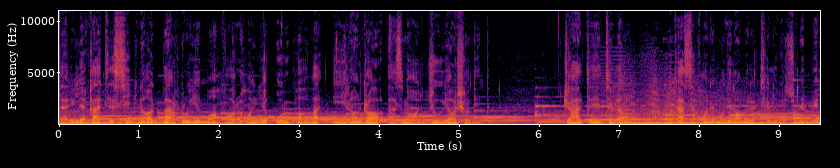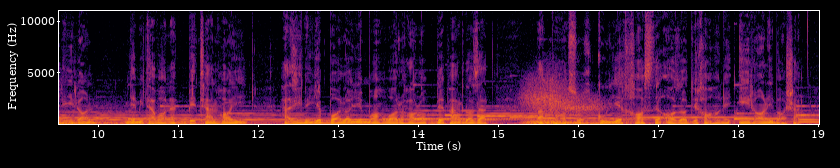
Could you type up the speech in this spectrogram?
دلیل قطع سیگنال بر روی ماهواره های اروپا و ایران را از ما جویا شدید. جهت اطلاع. متاسفانه مدیرعامل تلویزیون ملی ایران نمی‌تواند به تنهایی هزینه بالای ماهواره ها را بپردازد و پاسخگوی خواست خواهان ایرانی باشد.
